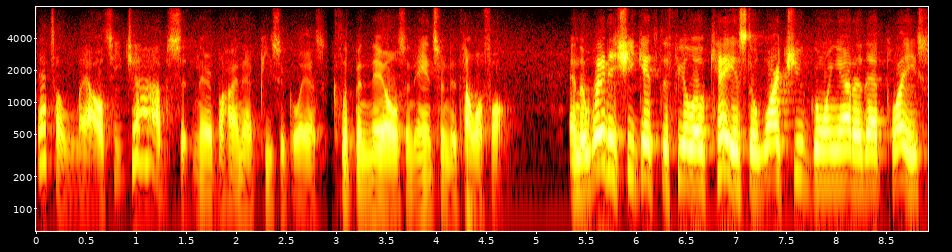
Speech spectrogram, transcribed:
that's a lousy job sitting there behind that piece of glass, clipping nails and answering the telephone. And the way that she gets to feel okay is to watch you going out of that place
